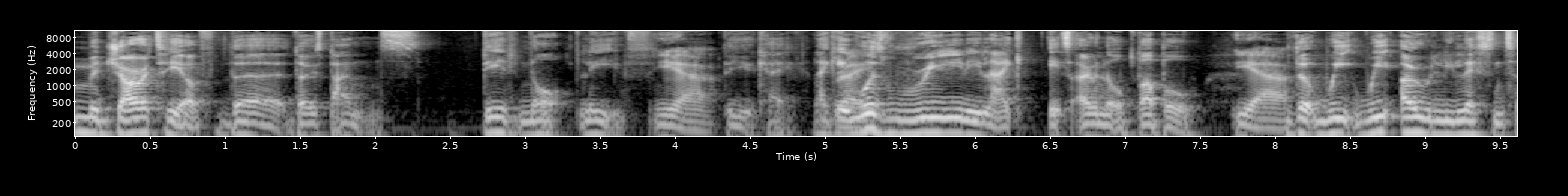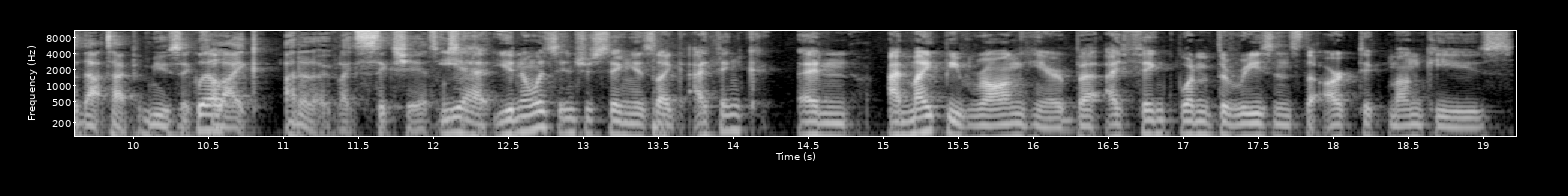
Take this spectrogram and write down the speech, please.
majority of the those bands did not leave Yeah. the uk like Right. it was really like its own little bubble Yeah. that we we only listened to that type of music Well- for like i don't know like six years or Yeah, you know what's interesting is like I think, and I might be wrong here, but I think one of the reasons the Arctic Monkeys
